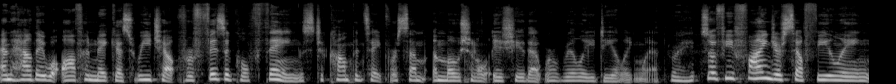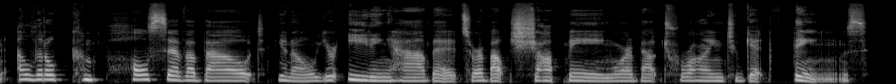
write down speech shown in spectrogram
and how they will often make us reach out for physical things to compensate for some emotional issue that we're really dealing with. Right. So if you find yourself feeling a little compulsive about, you know, your eating habits or about shopping or about trying to get things,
